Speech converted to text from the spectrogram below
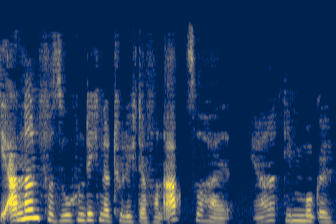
Die anderen versuchen dich natürlich davon abzuhalten, ja, die Muggel.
